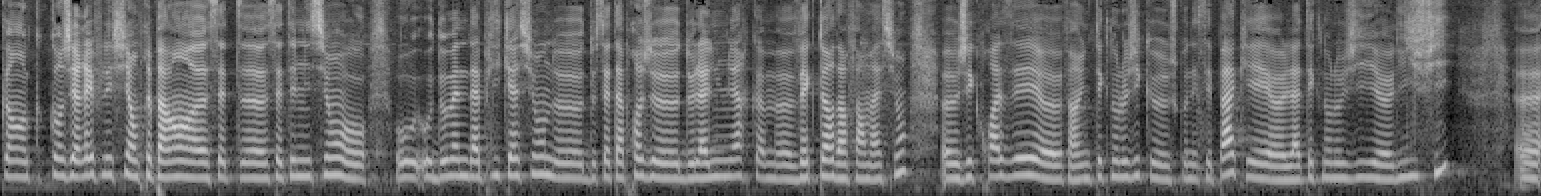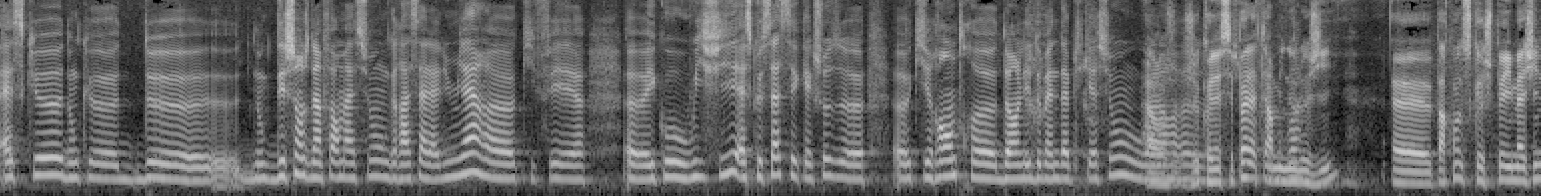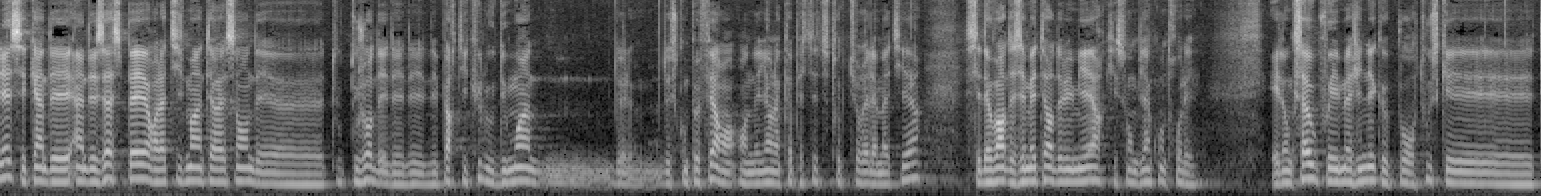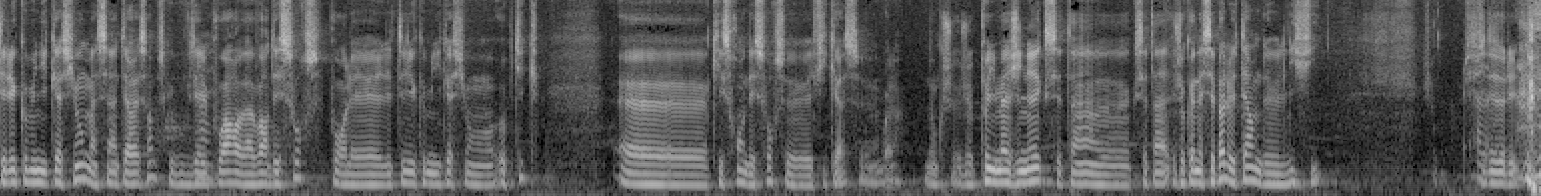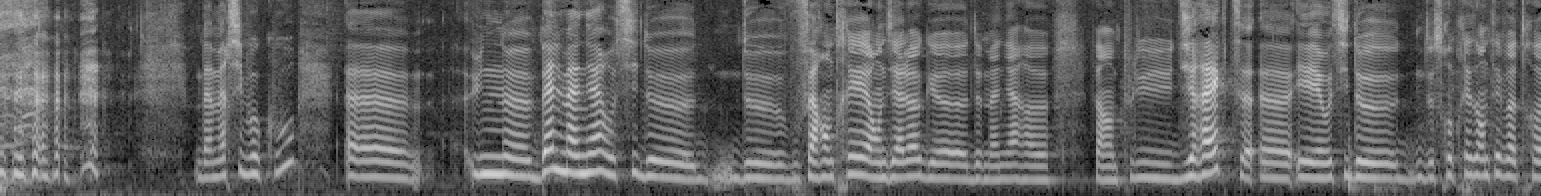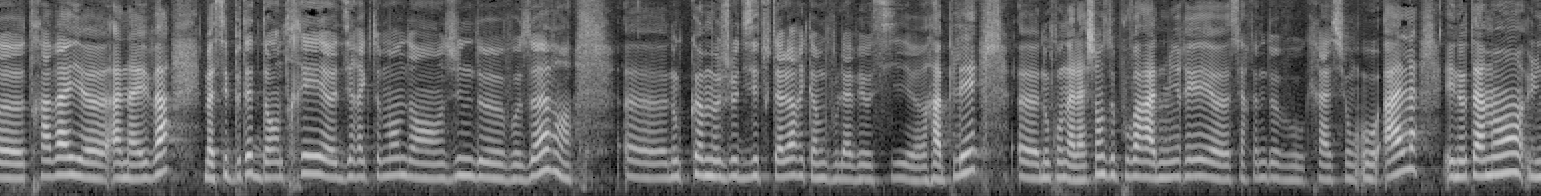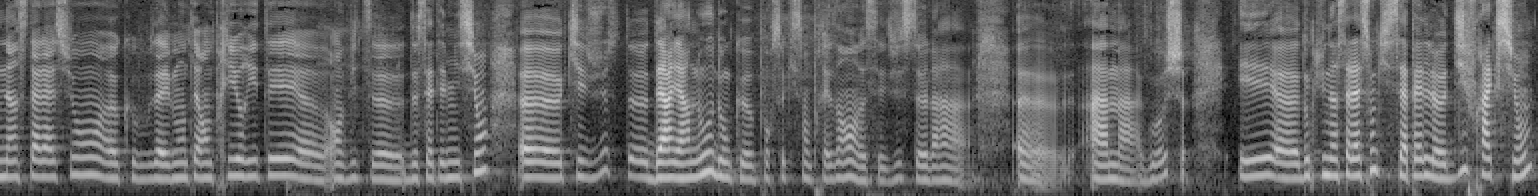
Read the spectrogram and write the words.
quand, j'ai réfléchi en préparant euh, cette, euh, cette émission au, domaine d'application de, cette approche de, de la lumière comme vecteur d'information, j'ai croisé une technologie que je connaissais pas, qui est la technologie LiFi. Euh, Est-ce que donc euh, de donc d'échange d'informations grâce à la lumière euh, qui fait écho au Wi-Fi, est-ce que ça c'est quelque chose qui rentre dans les domaines d'application ou Alors, je- je ne connaissais pas la terminologie. Euh, par contre, ce que je peux imaginer, c'est qu'un des, un des aspects relativement intéressants, des, euh, toujours des, des- des- des particules, ou du moins de, de ce qu'on peut faire en, en ayant la capacité de structurer la matière, c'est d'avoir des émetteurs de lumière qui sont bien contrôlés. Et donc ça, vous pouvez imaginer que pour tout ce qui est télécommunication, ben, c'est intéressant parce que vous allez Ouais. pouvoir euh, avoir des sources pour les, les télécommunications optiques euh, qui seront des sources euh, efficaces. voilà. Donc je, je peux imaginer que c'est un, que c'est un. Je connaissais pas le terme de l'IFI. Je, je suis Alors- désolé. Ben, merci beaucoup. Euh, une belle manière aussi de, de vous faire entrer en dialogue de manière enfin, plus directe euh, et aussi de, se représenter votre euh, travail, euh, Anna ben, c'est peut-être d'entrer euh, directement dans une de vos œuvres. Euh, donc, comme je le disais tout à l'heure et comme vous l'avez aussi euh, rappelé, euh, donc on a la chance de pouvoir admirer certaines de vos créations au Hall et notamment une installation que vous avez montée en priorité en vue de, de cette émission, qui est juste derrière nous. Donc, pour ceux qui sont présents, c'est juste là à ma gauche. Et donc, une installation qui s'appelle Diffraction.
